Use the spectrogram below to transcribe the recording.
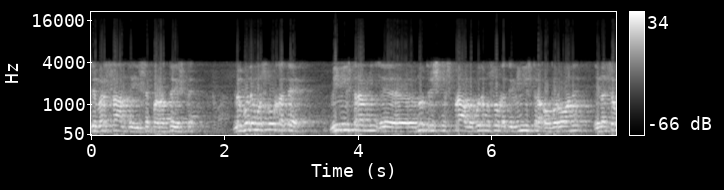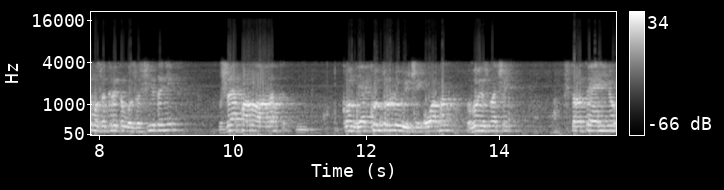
диверсанти і сепаратисти? Ми будемо слухати міністра е, внутрішніх справ, ми будемо слухати міністра оборони, і на цьому закритому засіданні вже парламент, як контролюючий орган, визначить стратегію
